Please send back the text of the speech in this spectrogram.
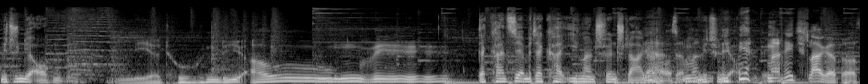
mir tun die Augen weh. Mir tun die Augen weh. Da kannst du ja mit der KI mal einen schönen Schlager rausmachen. mach, Mir tun die Augen ja, weh. mach einen Schlager draus.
